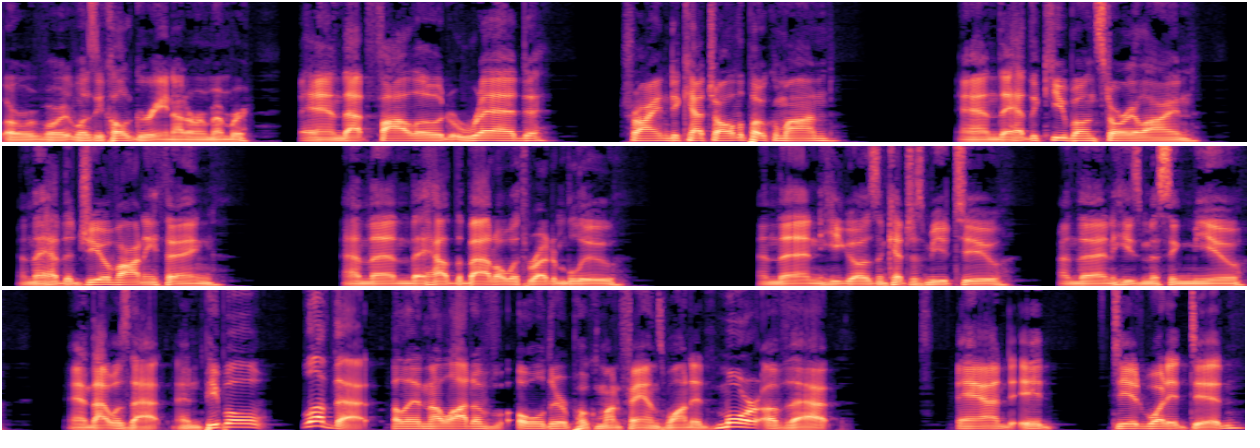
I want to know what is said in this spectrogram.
or was he called Green? I don't remember. And that followed Red trying to catch all the Pokemon, and they had the Cubone storyline, and they had the Giovanni thing, and then they had the battle with Red and Blue, and then he goes and catches Mewtwo, and then he's missing Mew, and that was that. And people loved that. And a lot of older Pokemon fans wanted more of that, and it did what it did.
